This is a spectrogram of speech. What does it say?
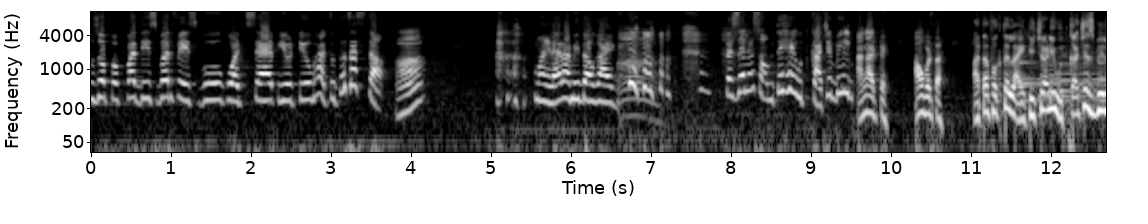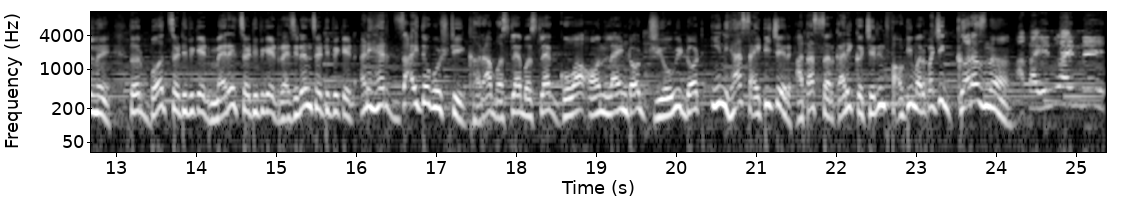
तुजो पप्पा दिसभर फेसबुक व्हॉट्सॅप युट्यूब हातूंतच आसता. आ? म्हणल्यार आमी दोगांय तशें जाल्यार सोमते हे उदकाचे बिल हांगा हाडटे. हांव भरता आता फक्त लायटीचे आणि उदकाचेच बिल न्हय तर birth certificate marriage certificate resident certificate आणि हेर जायत्यो गोष्टी. घरा बसल्या बसल्या Goa online dot G O V dot in ह्या सायटीचेर आता सरकारी कचेरीत फावटी मारपाची गरज ना. आता इनलाईन नाही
